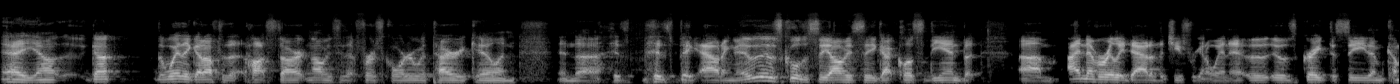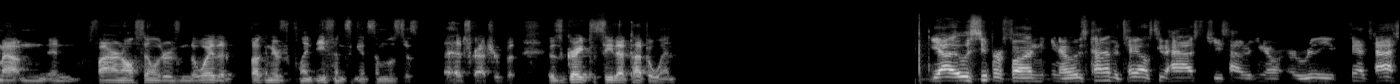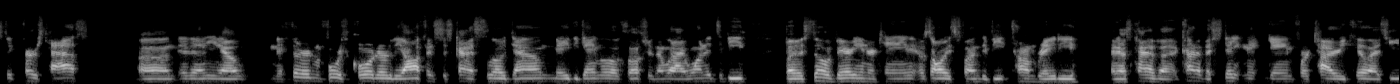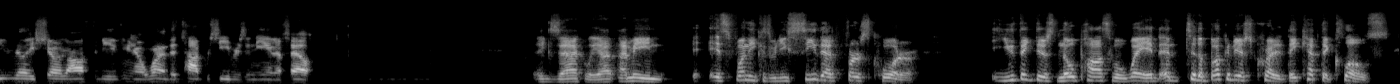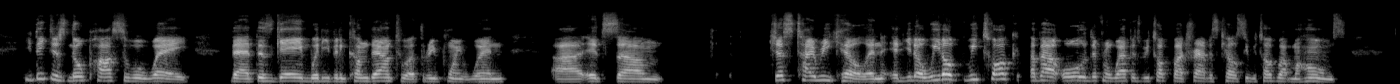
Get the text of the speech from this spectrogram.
Hey, you know, got the way they got off to that hot start, and obviously that first quarter with Tyreek Hill and and uh, his his big outing. It was, it was cool to see. Obviously, got close to the end, but um, I never really doubted the Chiefs were going to win. It, it, was great to see them come out and, and firing all cylinders, and the way that Buccaneers were playing defense against them was just a head scratcher. But it was great to see that type of win. Yeah, it was super fun. You know, it was kind of a tale of two halves. Chiefs had you know a really fantastic first half, um, and then you know in the third and fourth quarter, the offense just kind of slowed down, made the game a little closer than what I wanted to be. But it was still very entertaining. It was always fun to beat Tom Brady and it was kind of a kind of a statement game for Tyreek Hill as he really showed off to be you know one of the top receivers in the NFL. Exactly. I, I mean, it's funny because when you see that first quarter, you think there's no possible way, and, and to the Buccaneers' credit, they kept it close. You think there's no possible way that this game would even come down to a three-point win. Uh, it's um, just Tyreek Hill. And, and, you know, we don't, we talk about all the different weapons. We talk about Travis Kelce, We talk about Mahomes.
